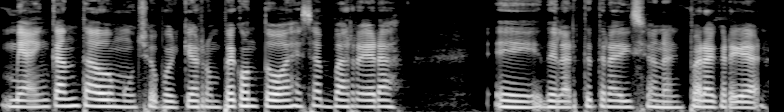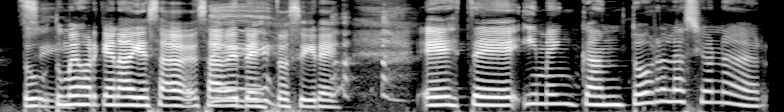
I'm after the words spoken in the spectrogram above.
me, ha encantado mucho porque rompe con todas esas barreras eh, del arte tradicional para crear. Tú, tú mejor que nadie sabes de esto, Sire. este, y me encantó relacionar,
